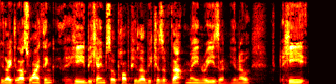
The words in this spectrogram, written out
like, that's why I think he became so popular because of that main reason, you know. He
